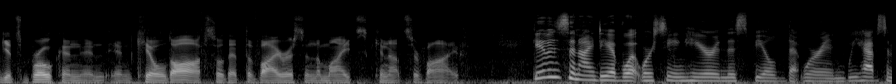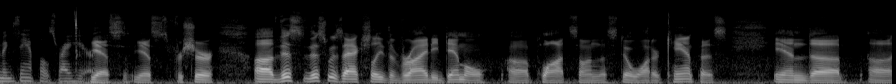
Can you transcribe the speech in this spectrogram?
gets broken and, and killed off so that the virus and the mites cannot survive. Give us an idea of what we're seeing here in this field that we're in. We have some examples right here. Yes, yes, for sure. Uh, this, this was actually the variety demo uh, plots on the Stillwater campus. And uh, uh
